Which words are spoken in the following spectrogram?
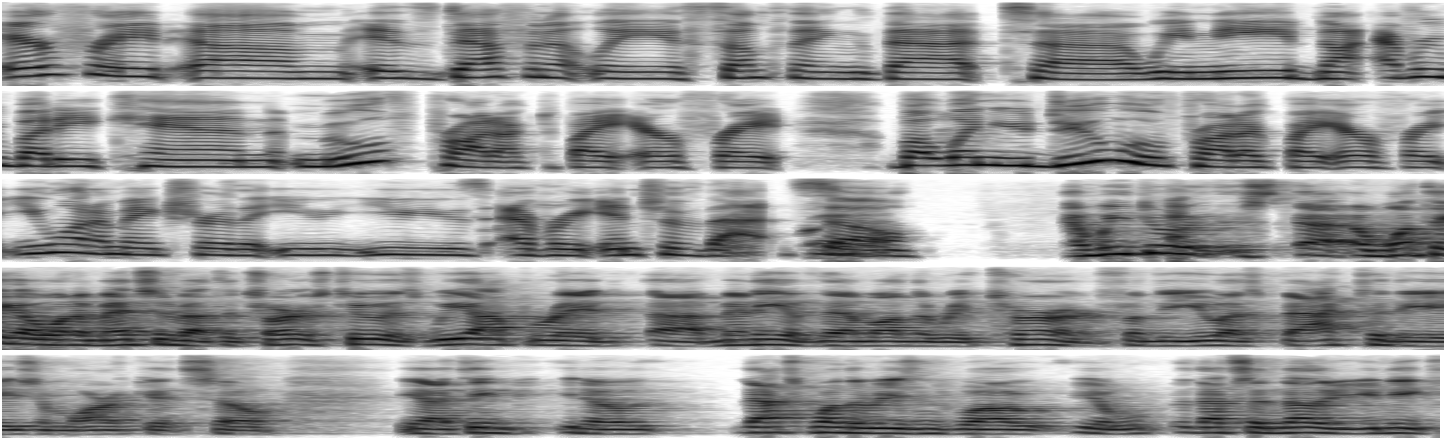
air freight um, is definitely something that uh, we need. Not everybody can move product by air freight, but when you do move product by air freight, you want to make sure that you you use every inch of that. Right. So and we do uh, one thing I want to mention about the charters too is we operate uh, many of them on the return from the U.S. back to the Asian market. So, you know, I think you know that's one of the reasons why you know that's another unique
